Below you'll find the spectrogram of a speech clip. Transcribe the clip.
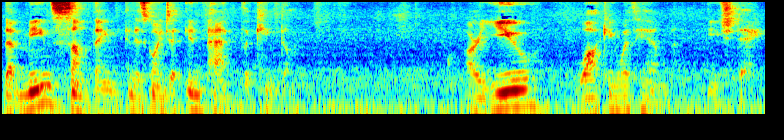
that means something and is going to impact the kingdom. Are you walking with Him each day?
